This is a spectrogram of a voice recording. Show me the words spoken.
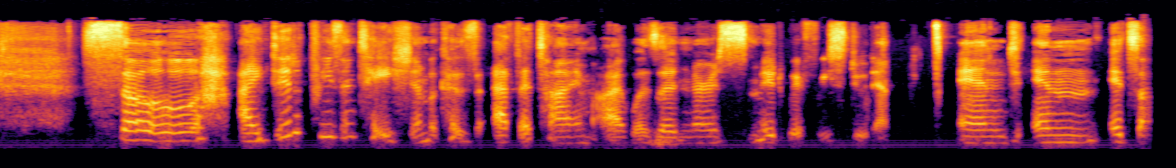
so I did a presentation because at the time I was a nurse midwifery student, and in it's an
